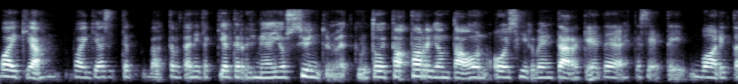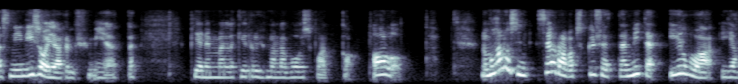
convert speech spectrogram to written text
vaikea, vaikea sitten välttämättä niitä kielteryhmiä ei ole syntynyt. Että kyllä tuo tarjonta on, olisi hirveän tärkeää ja ehkä se, että ei vaadittaisi niin isoja ryhmiä, että pienemmälläkin ryhmällä voisi vaikka aloittaa. No mä haluaisin seuraavaksi kysyä, että mitä iloa ja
